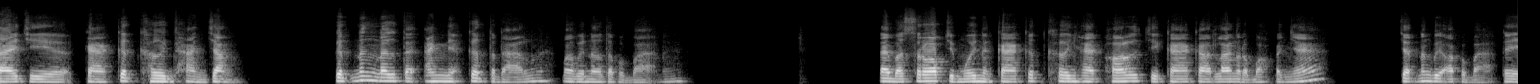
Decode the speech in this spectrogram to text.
តែជាការគិតឃើញថាអញ្ចឹងគិតនឹងនៅតែអញអ្នកគិតដដាលបើវានៅតែពិបាកហ្នឹង តែបើស្របជាមួយនឹងការគិតឃើញហេតុផលជាការកើតឡើងរបស់បញ្ញា ចិត្តនឹងវាអត់ពិបាកទេ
